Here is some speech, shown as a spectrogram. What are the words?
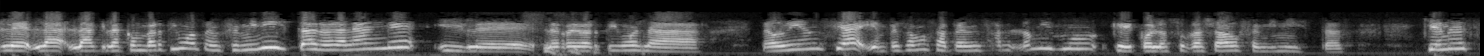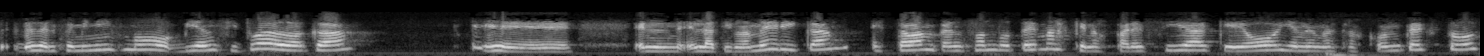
le- la, la, la convertimos en feminista, Nora Lange, y le, le revertimos la, la audiencia y empezamos a pensar lo mismo que con los subrayados feministas. Quienes desde el feminismo bien situado acá, eh, en, Latinoamérica, estaban pensando temas que nos parecía que hoy en nuestros contextos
